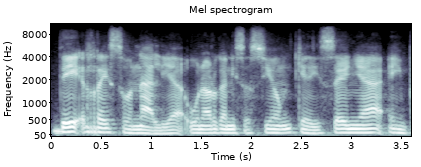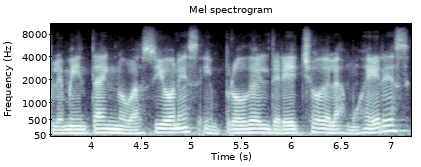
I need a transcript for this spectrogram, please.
de Resonalia, una organización que diseña e implementa innovaciones en pro del derecho de las mujeres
